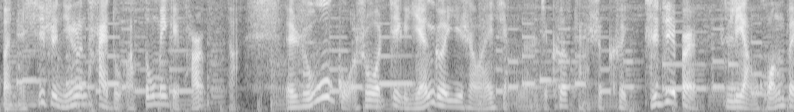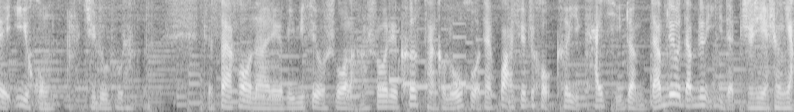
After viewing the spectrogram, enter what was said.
本着息事宁人态度啊，都没给牌儿啊。如果说这个严格意义上来讲呢，这科斯塔是可以直接被两黄被一红啊驱逐出场的。这赛后呢，这个 BBC 又说了啊，说这科斯塔和罗霍在挂靴之后可以开启一段 WWE 的职业生涯。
